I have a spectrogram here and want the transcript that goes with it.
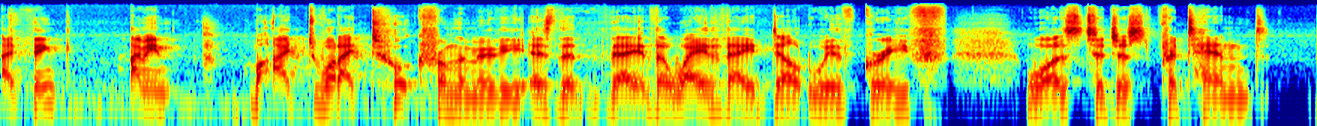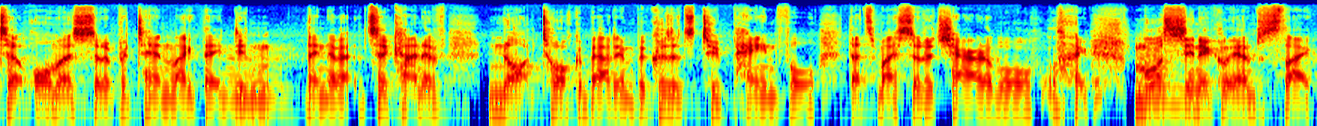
I think. I mean, I what I took from the movie is that they the way they dealt with grief was to just pretend to almost sort of pretend like they hmm. didn't they never to kind of not talk about him because it's too painful. That's my sort of charitable like more hmm. cynically i'm just like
